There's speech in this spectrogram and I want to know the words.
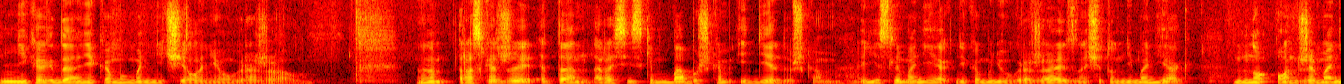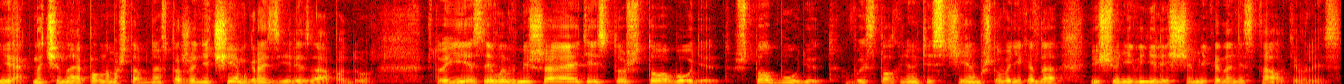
никогда никому Манничелло не угрожал. Э, расскажи это российским бабушкам и дедушкам. Если маньяк никому не угрожает, значит он не маньяк, но он же маньяк. Начиная полномасштабное вторжение, чем грозили Западу? Что если вы вмешаетесь, то что будет? Что будет? Вы столкнетесь с чем, что вы никогда еще не видели, с чем никогда не сталкивались.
